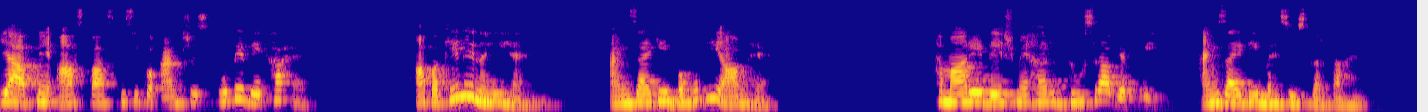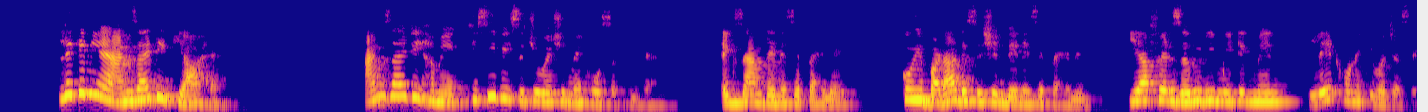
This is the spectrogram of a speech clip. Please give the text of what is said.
या आपने आसपास किसी को एंशियस होते देखा है? आप अकेले नहीं हैं। एंजाइटी बहुत ही आम है। हमारे देश में हर दूसरा व्यक्ति एंजाइटी महसूस करता है। लेकिन ये एंजाइटी क्या है? एंजाइटी हमें किसी भी सिचुएशन में हो सकती है। एग्ज़ाम देने से पहले, कोई बड़ा डिसीज़न लेने से पहले, या फिर ज़रूरी मीटिंग में लेट होने की वजह से,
